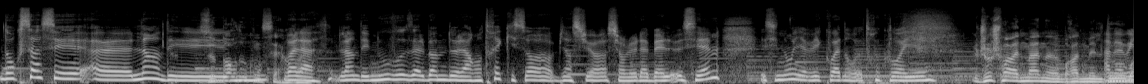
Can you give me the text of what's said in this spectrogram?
Donc ça, c'est euh, l'un des... The Bordeaux Concert, Voilà, l'un des nouveaux albums de la rentrée qui sort bien sûr sur le label ECM. Et sinon, il y avait quoi dans votre courrier? Joshua Redman, euh, Brad Meldo, Ah bah oui,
